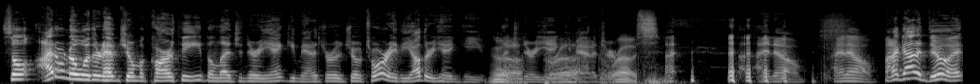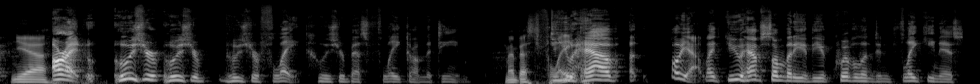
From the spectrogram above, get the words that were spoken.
so I don't know whether to have Joe McCarthy, the legendary Yankee manager, or Joe Torre, the other Yankee legendary Ugh, Yankee bruh, manager. Gross. I, I know, I know, but I got to do it. Yeah, All right, who's your who's your who's your flake? Who's your best flake on the team? my best flake. Do you have? A, oh yeah, like do you have somebody the equivalent in flakiness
